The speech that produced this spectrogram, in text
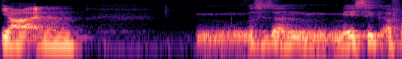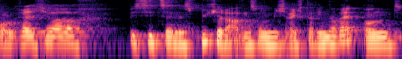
ja einen, was ist ein mäßig erfolgreicher Besitzer eines Bücherladens, wenn ich mich recht erinnere. Und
